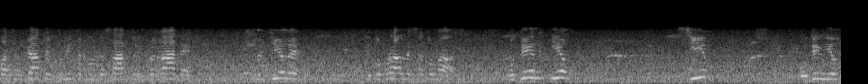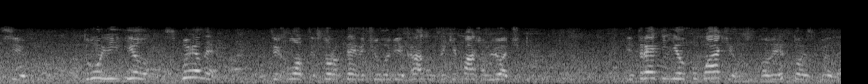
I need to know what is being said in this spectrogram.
25-ї повітряно-десантної бригади злетіли і добралися до нас. Один іл сів, один іл сів, другий іл збили, ці хлопці 49 чоловік разом з екіпажем льотчиків. І третій іл побачив, то як той збили,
